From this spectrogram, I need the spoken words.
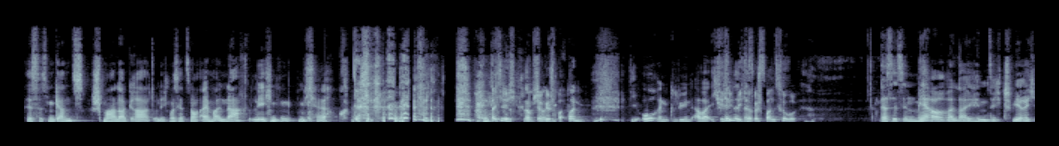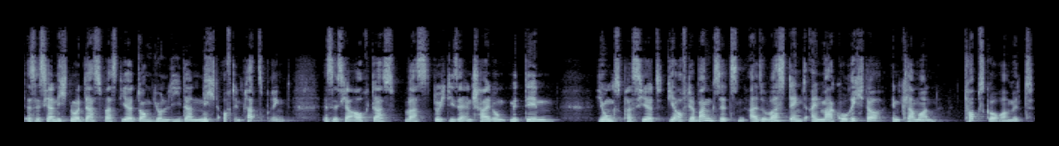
ist es ein ganz schmaler Grad. Und ich muss jetzt noch einmal nachlegen, Michael auch. ich, ich glaube schon, die, die Ohren glühen. Aber ich, ich finde, ich, ich das gespannt zu. Das ist in mehrererlei Hinsicht schwierig. Es ist ja nicht nur das, was dir Dong Yun Lee dann nicht auf den Platz bringt. Es ist ja auch das, was durch diese Entscheidung mit den Jungs passiert, die auf der Bank sitzen. Also was denkt ein Marco Richter in Klammern Topscorer mit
